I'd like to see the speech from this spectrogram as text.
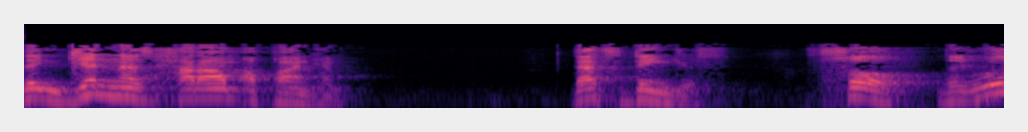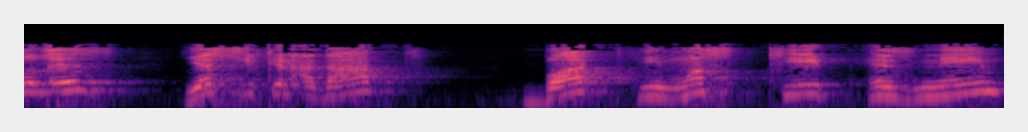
then Jannah's haram upon him. That's dangerous. So, the rule is, yes, you can adopt, but he must keep his name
